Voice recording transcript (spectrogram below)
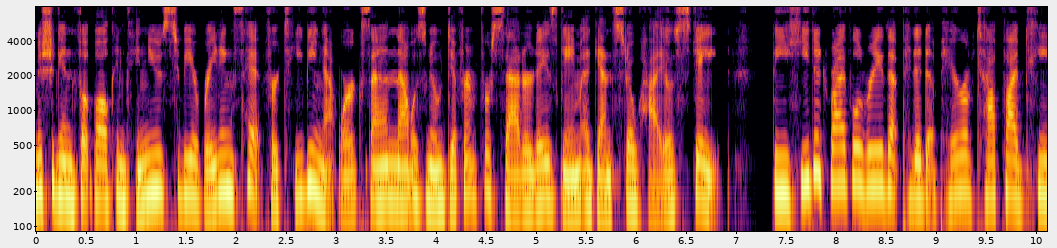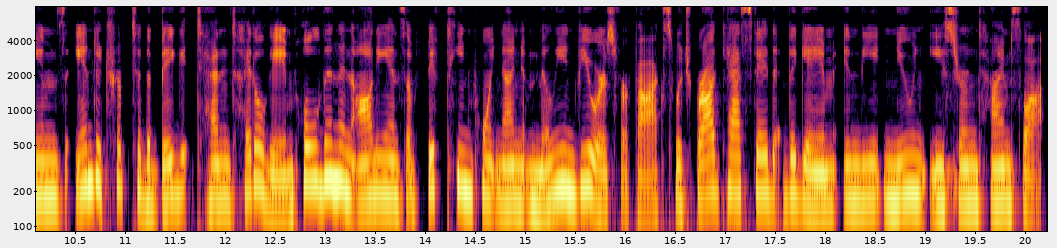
Michigan football continues to be a ratings hit for TV networks, and that was no different for Saturday's game against Ohio State. The heated rivalry that pitted a pair of top five teams and a trip to the Big Ten title game pulled in an audience of 15.9 million viewers for Fox, which broadcasted the game in the noon Eastern time slot.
